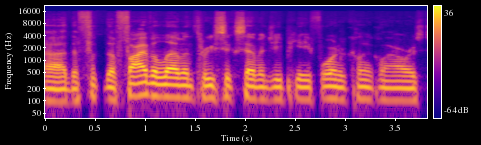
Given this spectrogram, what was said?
uh, the the 511, 367 GPA, 400 clinical hours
